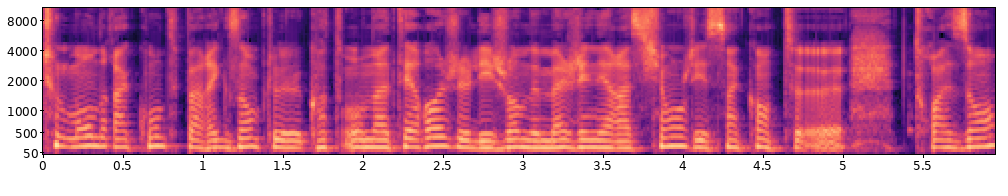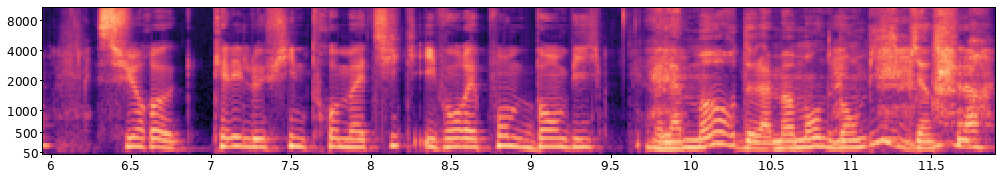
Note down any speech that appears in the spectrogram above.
tout le monde raconte, par exemple, quand on interroge les gens de ma génération, j'ai 53 ans, sur quel est le film traumatique, ils vont répondre Bambi. La mort de la maman de Bambi, bien sûr.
